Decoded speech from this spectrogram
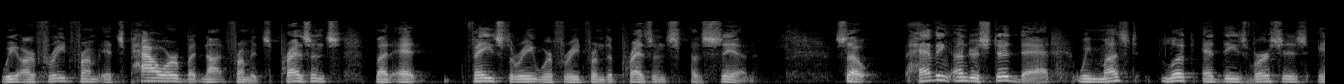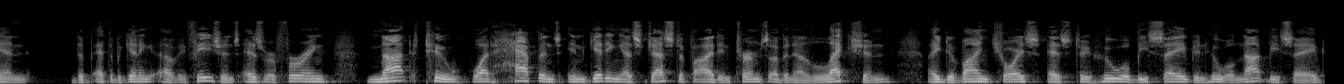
We are freed from its power, but not from its presence. But at phase three, we're freed from the presence of sin. So, having understood that, we must look at these verses in the, at the beginning of Ephesians as referring not to what happens in getting us justified in terms of an election, a divine choice as to who will be saved and who will not be saved,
